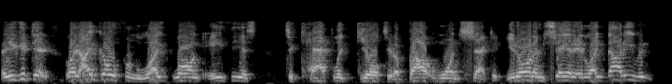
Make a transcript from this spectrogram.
And you get that, like, I go from lifelong atheist to Catholic guilt in about one second. You know what I'm saying? And, like, not even,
